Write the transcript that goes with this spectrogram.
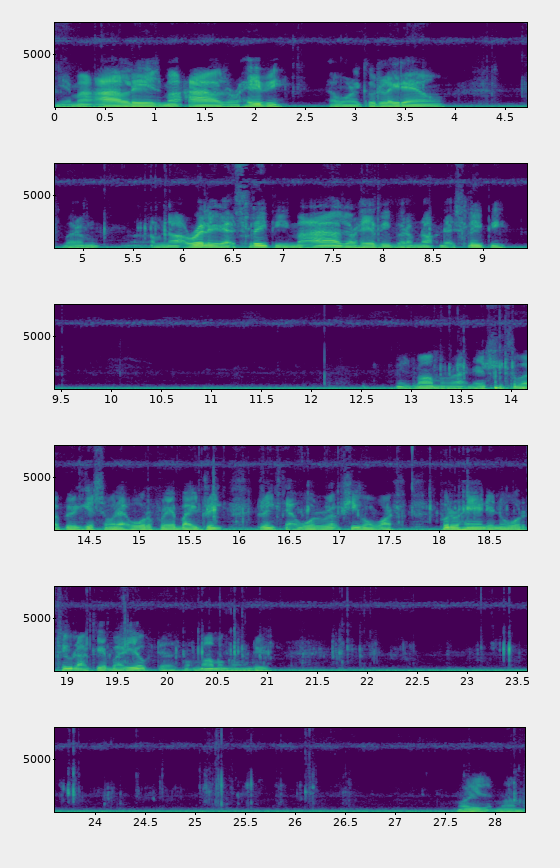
Yeah, my eyelids, my eyes are heavy. I want to go lay down, but I'm I'm not really that sleepy. My eyes are heavy, but I'm not that sleepy. There's Mama right there. She come up here to get some of that water for everybody. Drink drinks that water up. She gonna wash, put her hand in the water too, like everybody else does. What Mama gonna do? What is it, Mama?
